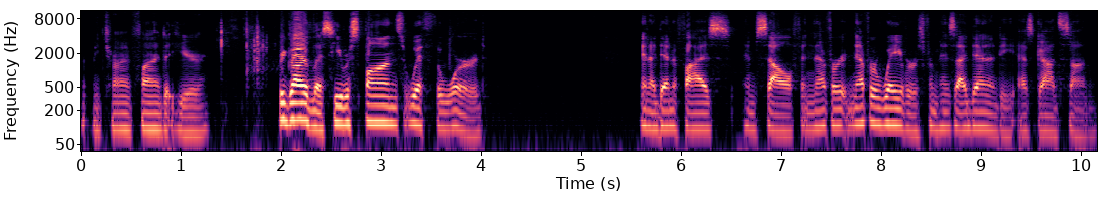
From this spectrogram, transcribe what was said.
Let me try and find it here. Regardless, he responds with the word and identifies himself and never, never wavers from his identity as God's son.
